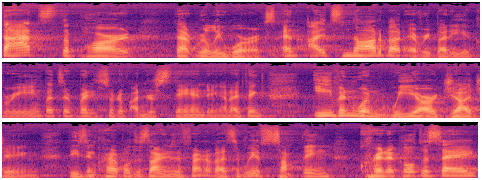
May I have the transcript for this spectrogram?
that's the part that really works. And it's not about everybody agreeing, but it's everybody sort of understanding. And I think even when we are judging these incredible designers in front of us, if we have something critical to say,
